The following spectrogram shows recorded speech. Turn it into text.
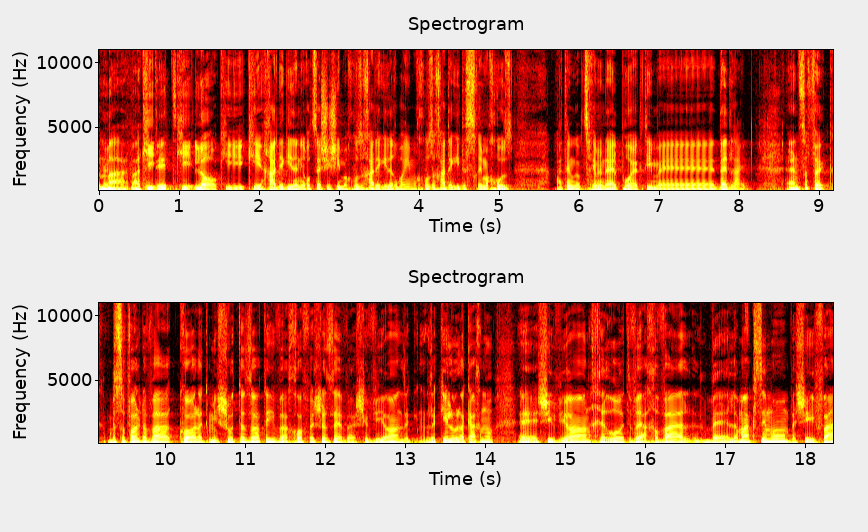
מה, כי, עתידית? כי, לא, כי, כי אחד יגיד אני רוצה 60 אחוז, אחד יגיד 40 אחוז, אחד יגיד 20 אחוז. אתם גם צריכים לנהל פרויקט עם דדליין. אין ספק. בסופו של דבר, כל הגמישות הזאת והחופש הזה והשוויון, זה, זה כאילו לקחנו אה, שוויון, חירות ואחווה ב- למקסימום בשאיפה,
